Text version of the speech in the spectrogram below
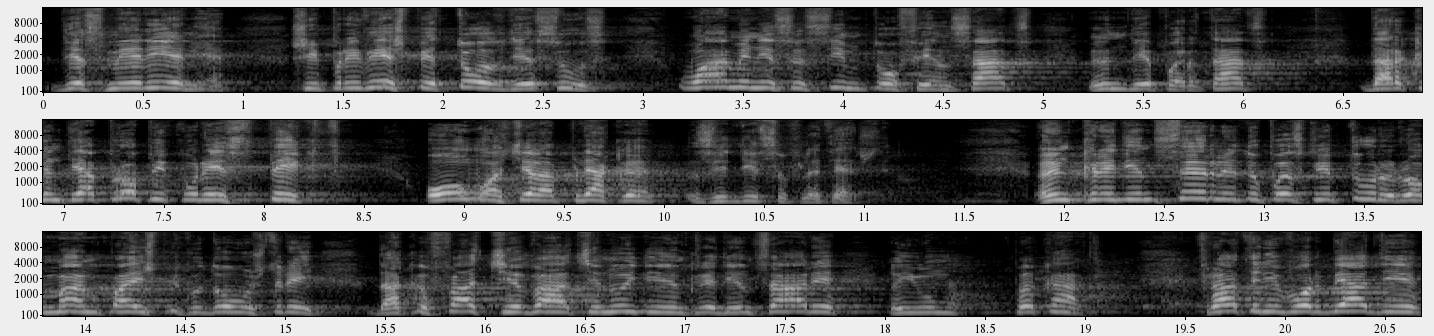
de smerenie și privești pe toți de sus, oamenii se simt ofensați, îndepărtați, dar când te apropii cu respect, omul acela pleacă zidit sufletește. Încredințările după Scriptură, Roman 14 cu 23, dacă faci ceva ce nu-i din încredințare, e un păcat. Fratele vorbea de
